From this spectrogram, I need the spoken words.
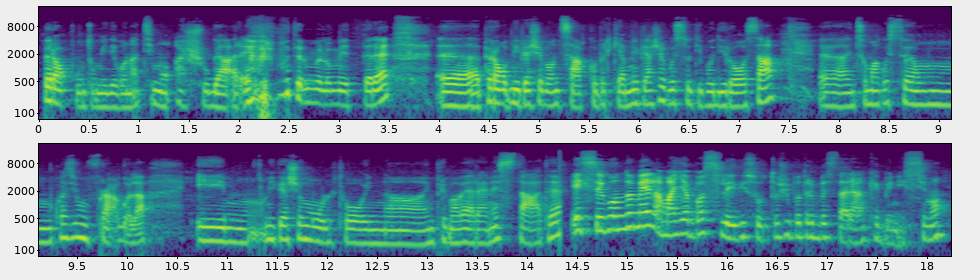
però appunto mi devo un attimo asciugare per potermelo mettere eh, però mi piaceva un sacco perché a me piace questo tipo di rosa eh, insomma questo è un, quasi un fragola e mm, mi piace molto in, in primavera e in estate. E secondo me la maglia Boss Lady sotto ci potrebbe stare anche benissimo.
